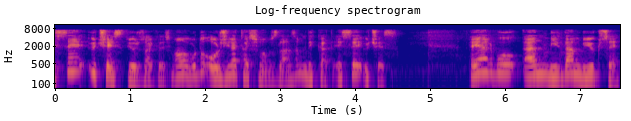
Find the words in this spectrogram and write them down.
S'e 3S diyoruz arkadaşım. Ama burada orijine taşımamız lazım. Dikkat. S'e 3S. Eğer bu n birden büyükse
